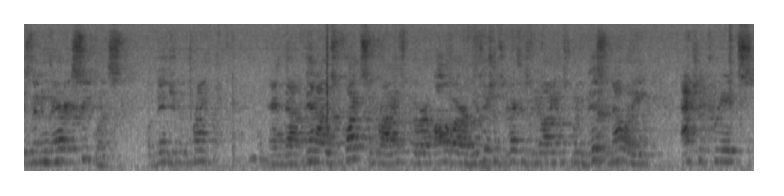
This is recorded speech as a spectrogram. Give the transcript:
is the numeric sequence of Benjamin Franklin. And uh, then I was quite surprised for all of our musicians, directors in the audience, when this melody actually creates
